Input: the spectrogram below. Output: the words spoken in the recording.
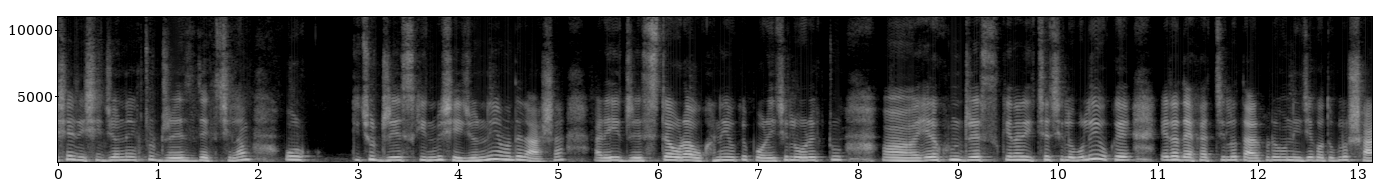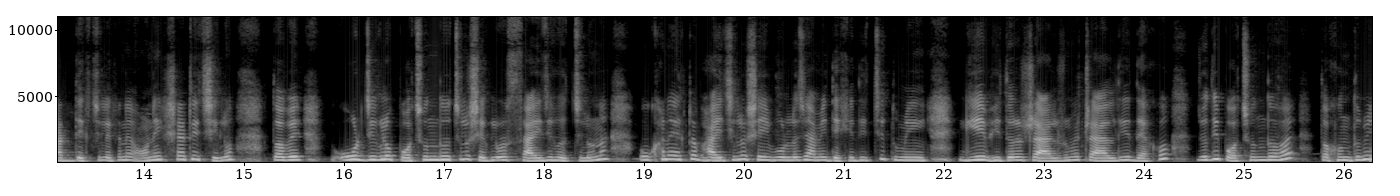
এসে ঋষির জন্য একটু ড্রেস দেখছিলাম। ওর কিছু ড্রেস কিনবে, সেই জন্যই আমাদের আশা। আর এই ড্রেসটা ওরা ওখানেই ওকে পরেছিল। ওর একটু এরকম ড্রেস কেনার ইচ্ছে ছিল বলেই ওকে এটা দেখাচ্ছিল। তারপরে ও নিজে কতগুলো শার্ট দেখছিল। এখানে অনেক শার্টই ছিল। তবে ওর যেগুলো পছন্দ হচ্ছিল সেগুলোর সাইজে হচ্ছিল না। ওখানে একটা ভাই ছিল, সেই বলল যে, আমি দেখে দিচ্ছি। তুমি গিয়ে ভিতরে ট্রায়াল রুমে ট্রায়াল দিয়ে দেখো। যদি পছন্দ হয়, তখন তুমি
